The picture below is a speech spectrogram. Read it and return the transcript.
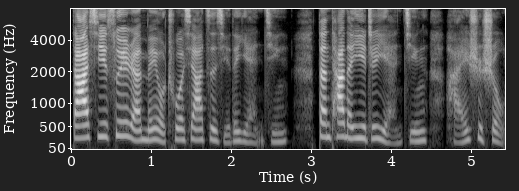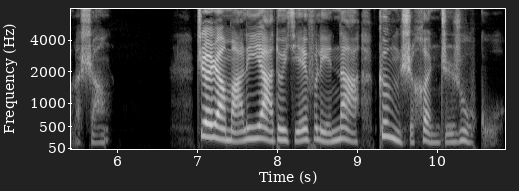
达西虽然没有戳瞎自己的眼睛，但他的一只眼睛还是受了伤，这让玛利亚对杰弗琳娜更是恨之入骨。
